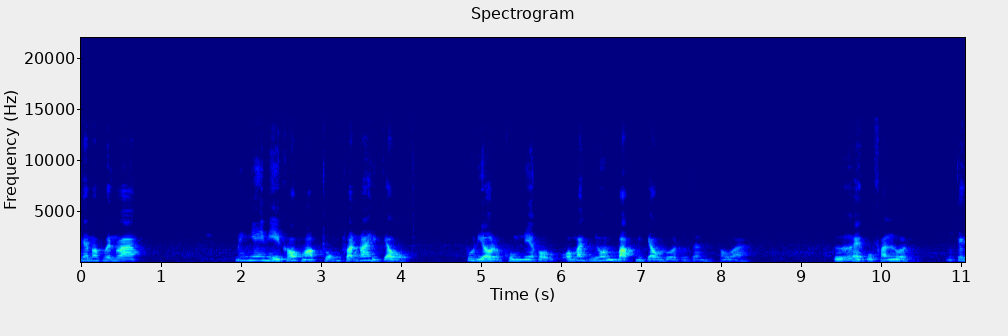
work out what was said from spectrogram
จนว่าเพิ่อนว่า ไม่ไงนี่เขาหอบถงฝันว่าให้เจ้า ผู้เดียวละคุมเนี่ยเขาเอามาโยนบับให้เจ้ารวดว่าซั่นเขาว่าเออให้กูฝันรวดมันจัง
